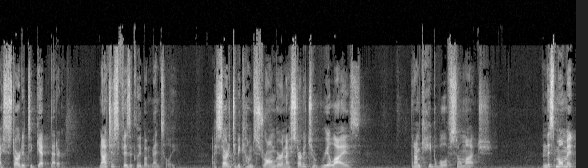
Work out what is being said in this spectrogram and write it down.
I started to get better. Not just physically, but mentally. I started to become stronger and I started to realize that I'm capable of so much. And this moment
